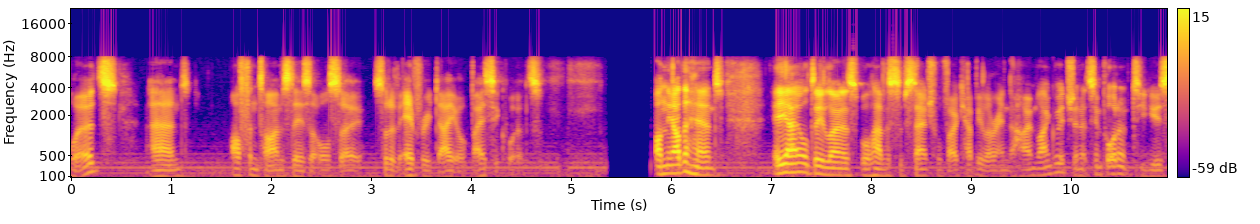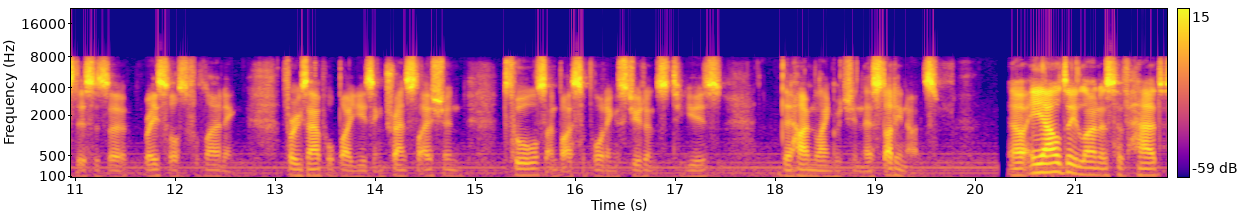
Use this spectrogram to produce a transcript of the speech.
words and oftentimes these are also sort of everyday or basic words. On the other hand, EALD learners will have a substantial vocabulary in the home language, and it's important to use this as a resource for learning. For example, by using translation tools and by supporting students to use their home language in their study notes. Now, EALD learners have had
